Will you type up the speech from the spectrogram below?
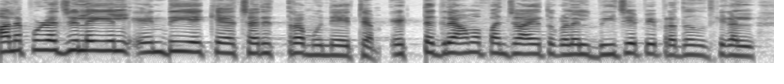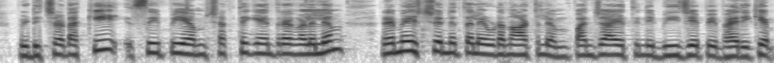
ആലപ്പുഴ ജില്ലയിൽ എൻ ഡി എക്ക് ചരിത്ര മുന്നേറ്റം എട്ട് ഗ്രാമപഞ്ചായത്തുകളിൽ ബി ജെ പി പ്രതിനിധികൾ പിടിച്ചടക്കി. സി പി എം ശക്തി കേന്ദ്രങ്ങളിലും രമേശ് ചെന്നിത്തലയുടെ നാട്ടിലും പഞ്ചായത്തിന് ബി ജെ പി ഭരിക്കും.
